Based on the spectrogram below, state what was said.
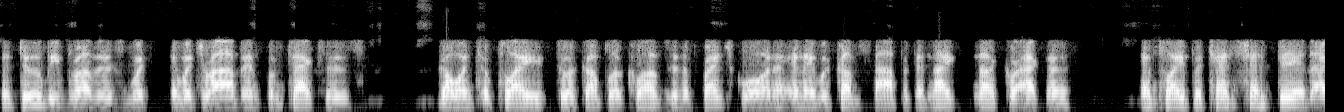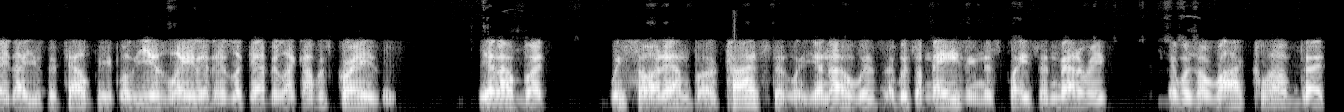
the Doobie Brothers would they would drive in from Texas, going to play to a couple of clubs in the French Quarter, and they would come stop at the night Nutcracker and play for ten cent beer night. I used to tell people years later they look at me like I was crazy, you know. But we saw them uh, constantly. You know, it was it was amazing. This place in Metairie, it was a rock club that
